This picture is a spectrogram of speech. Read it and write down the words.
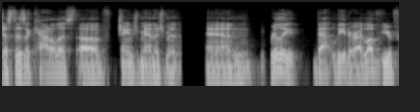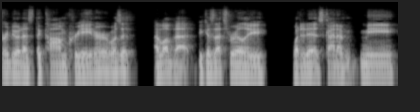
just as a catalyst of change management. And really that leader, I love you referred to it as the calm creator, was it? I love that because that's really what it is kind of me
